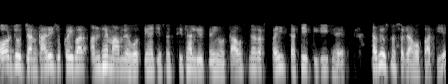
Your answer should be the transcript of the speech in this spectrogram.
और जो जानकारी जो कई बार अंधे मामले होते हैं, जिसमें सीधा लीड नहीं होता, उसमें अगर सही सटीक लीड है, तभी उसमें सजा हो पाती है।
